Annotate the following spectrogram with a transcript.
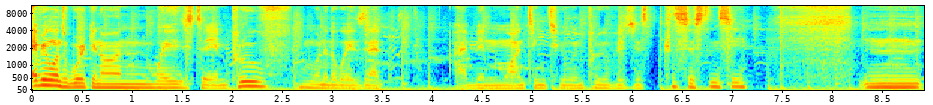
everyone's working on ways to improve. One of the ways that I've been wanting to improve is just consistency. Mm,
